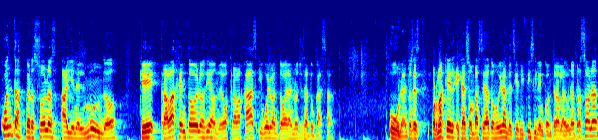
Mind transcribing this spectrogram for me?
¿cuántas personas hay en el mundo que trabajen todos los días donde vos trabajás y vuelvan todas las noches a tu casa? Una. Entonces, por más que son bases de datos muy grandes y es difícil encontrar la de una persona,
